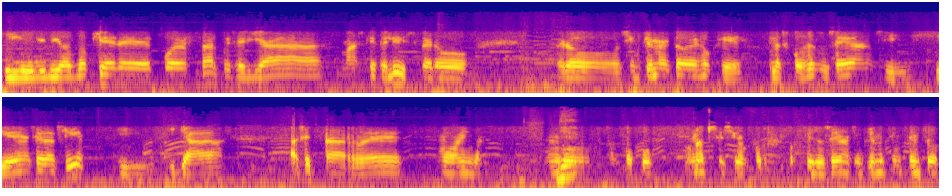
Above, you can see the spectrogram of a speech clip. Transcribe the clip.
Si Dios lo quiere poder estar, pues sería más que feliz, pero pero simplemente dejo que, las cosas sucedan, si, si deben ser así, y, y ya aceptar eh, como vengan. Tengo tampoco una obsesión por, por que sucedan, simplemente intento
